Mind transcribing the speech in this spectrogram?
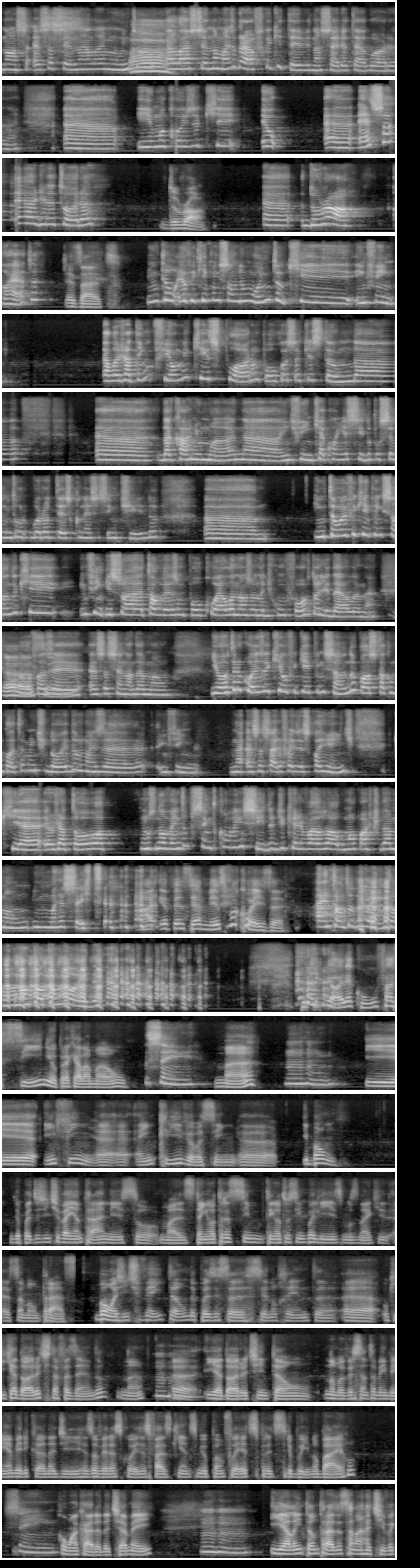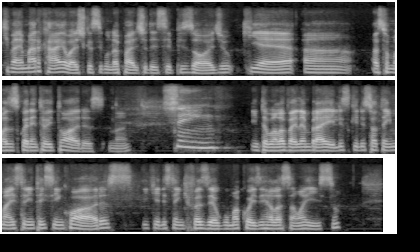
Nossa, essa cena ela é muito. Ah. Ela é a cena mais gráfica que teve na série até agora, né? Uh, e uma coisa que eu. Uh, essa é a diretora. Do Raw. Uh, do Raw, correto? Exato. Então, eu fiquei pensando muito que, enfim, ela já tem um filme que explora um pouco essa questão da uh, da carne humana, enfim, que é conhecido por ser muito grotesco nesse sentido. Uh, então eu fiquei pensando que, enfim, isso é talvez um pouco ela na zona de conforto ali dela, né? Ela fazer sim. essa cena da mão. E outra coisa que eu fiquei pensando, posso estar completamente doida, mas é, enfim, né, essa série faz isso com a gente, que é eu já tô uns 90% convencida de que ele vai usar alguma parte da mão em uma receita. Ah, eu pensei a mesma coisa. Ah, então tudo bem. Então eu não tô tão doida. Porque ele olha com um fascínio para aquela mão. Sim. Né? Uhum. E, enfim, é, é, é incrível, assim. Uh, e, bom, depois a gente vai entrar nisso, mas tem, outras, tem outros simbolismos, né, que essa mão traz. Bom, a gente vê então, depois dessa cena renta, uh, o que, que a Dorothy está fazendo, né? Uhum. Uh, e a Dorothy, então, numa versão também bem americana de resolver as coisas, faz 500 mil panfletos para distribuir no bairro. Sim. Com a cara da Tia May. Uhum. E ela então traz essa narrativa que vai marcar, eu acho que a segunda parte desse episódio, que é uh, as famosas 48 horas, né? Sim. Então ela vai lembrar eles que eles só têm mais 35 horas e que eles têm que fazer alguma coisa em relação a isso.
